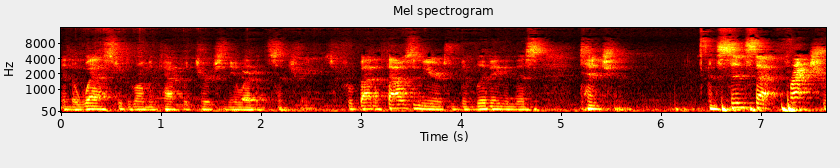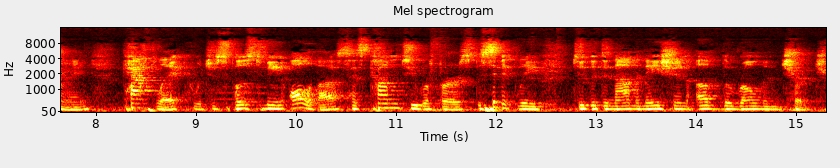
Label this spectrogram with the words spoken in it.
and the West, or the Roman Catholic Church in the 11th century. So for about a thousand years, we've been living in this tension. And since that fracturing, Catholic, which is supposed to mean all of us, has come to refer specifically to the denomination of the Roman Church,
